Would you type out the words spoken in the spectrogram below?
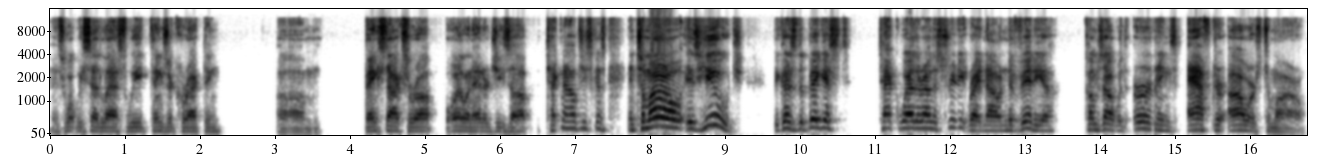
It's what we said last week. Things are correcting. Um, bank stocks are up, oil and energy's up, technology's going and tomorrow is huge because the biggest tech weather on the street right now, Nvidia, comes out with earnings after hours tomorrow.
